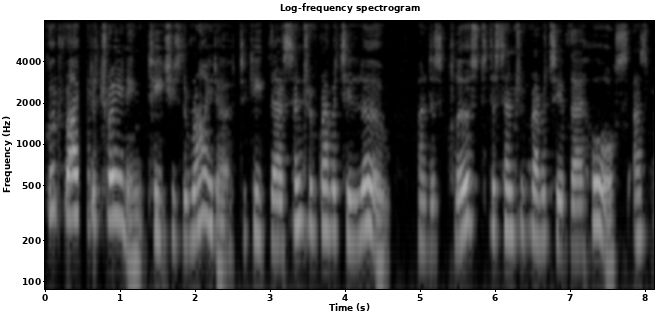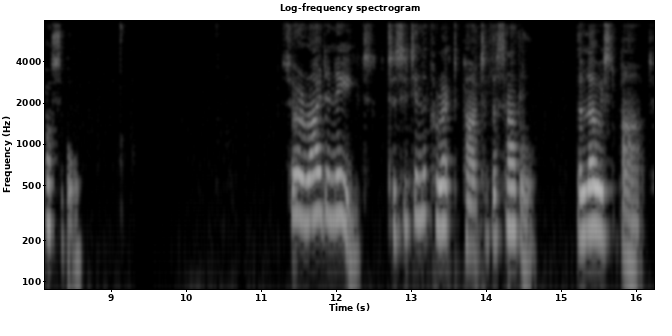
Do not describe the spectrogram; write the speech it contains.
Good rider training teaches the rider to keep their centre of gravity low and as close to the centre of gravity of their horse as possible. So a rider needs to sit in the correct part of the saddle, the lowest part,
